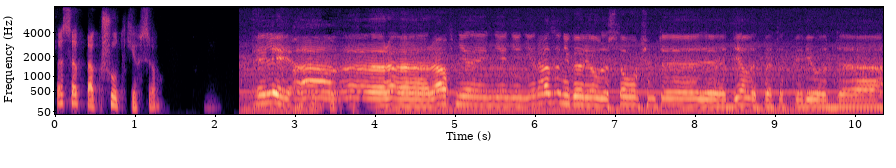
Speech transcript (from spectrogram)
То есть это так, шутки все. Или, а, Ра- Раф ни, ни, ни, ни разу не говорил, что, в общем-то, э, делать в этот период, э,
